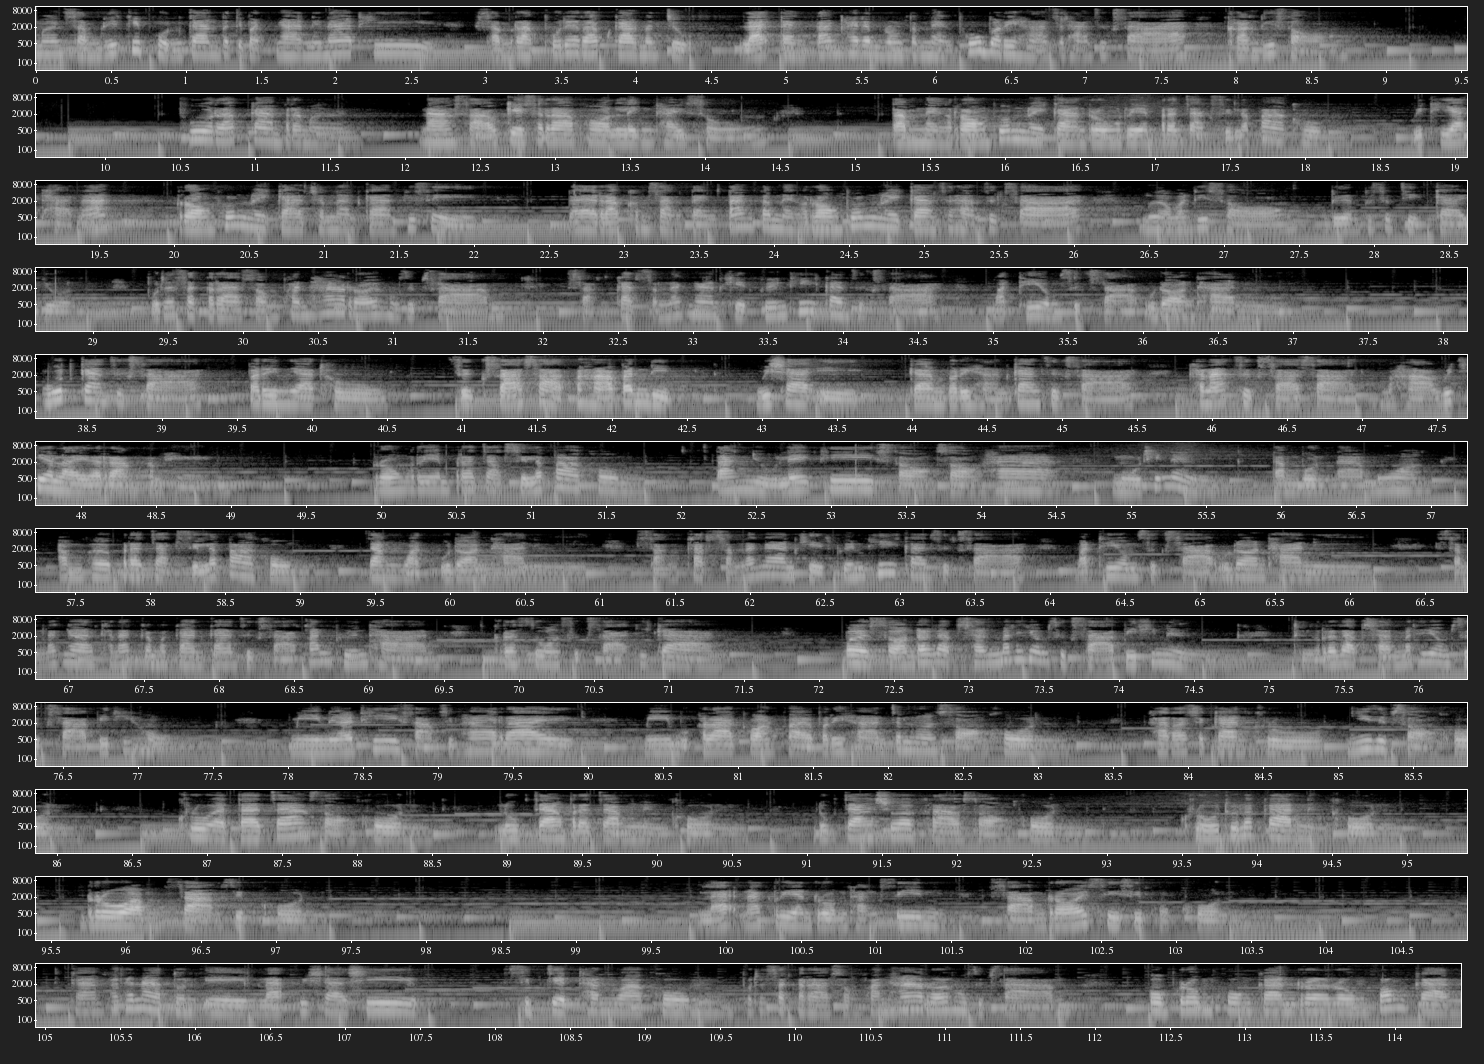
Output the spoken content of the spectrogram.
ประเมินสำฤทธิผลการปฏิบัติงานในหน้าที่สำหรับผู้ได้รับการบรรจุ และแต่งตั้งให้ดำรงตำแหน่งผู้บริหารสถานศึกษา ครั้งที่ 2 ผู้รับการประเมิน นางสาวเกษราพรเล็งไทยสงตำแหน่งรองผู้อำนวยการโรงเรียนประจักษ์ศิลปาคม วิทยาฐานะ รองผู้อำนวยการชำนาญการพิเศษ ได้รับคำสั่งแต่งตั้งตำแหน่งรองผู้อำนวยการสถานศึกษา เมื่อวันที่ 2 เดือนพฤศจิกายน พุทธศักราช 2563 สังกัดสำนักงานเขตพื้นที่การศึกษา มัธยมศึกษาอุดรธานี วุฒิการศึกษา ปริญญาโท ศึกษาศาสตร์มหาบัณฑิต วิชาเอก การบริหารการศึกษา คณะศึกษาศาสตร์ มหาวิทยาลัยรามคำแหง โรงเรียนประจักษ์ศิลปาคม ตั้งอยู่เลขที่ 225 หมู่ที่ 1 ตำบลนาม่วงอำเภอประจักษ์ศิลปาคม จังหวัดอุดรธานี สังกัดสำนักงานเขตพื้นที่การศึกษา มัธยมศึกษาอุดรธานี สำนักงานคณะกรรมการการศึกษาขั้นพื้นฐาน กระทรวงศึกษาธิการ เปิดสอนระดับชั้นมัธยมศึกษาปีที่ 1 ถึงระดับชั้นมัธยมศึกษาปีที่ 6 มีเนื้อที่ 35 ไร่ มีบุคลากรฝ่ายบริหารจำนวน 2 คนข้าราชการครู 22 คน ครูอัตราจ้าง 2 คน ลูกจ้างประจำหนึ่งคน ลูกจ้างชั่วคราว2คน ครูธุรการ1คน รวม 30 คน และนักเรียนรวมทั้งสิ้น 346 คน การพัฒนาตนเองและวิชาชีพ 17 ธันวาคม พุทธศักราช 2563 อบรมโครงการรณรงค์ป้องกัน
